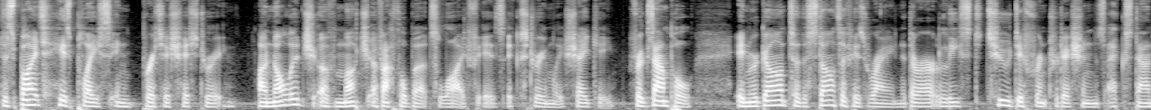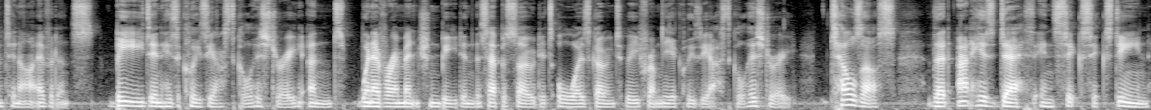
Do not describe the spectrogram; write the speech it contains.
Despite his place in British history, our knowledge of much of Athelbert's life is extremely shaky. For example, in regard to the start of his reign, there are at least two different traditions extant in our evidence. Bede in his ecclesiastical history, and whenever I mention Bede in this episode, it's always going to be from the ecclesiastical history, tells us that at his death in 616,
